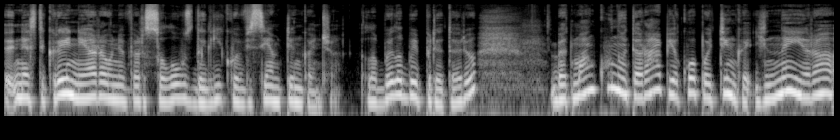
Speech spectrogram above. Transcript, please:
nes tikrai nėra universalaus dalyko visiems tinkančio. Labai labai pritariu. Bet man kūno terapija kuo patinka, jinai yra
